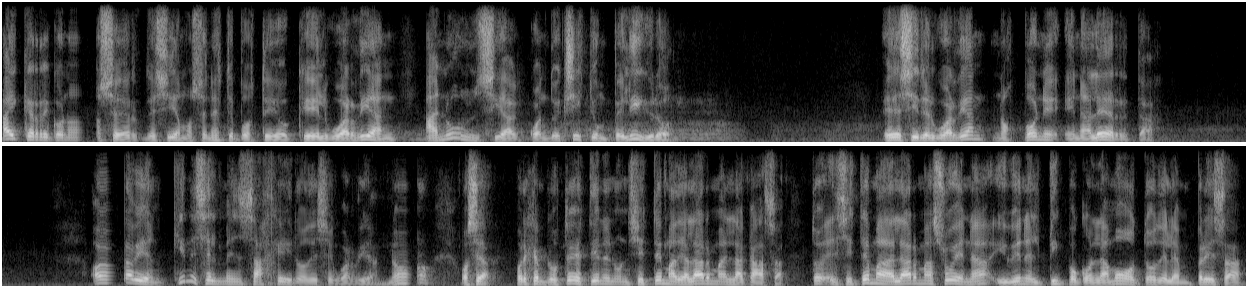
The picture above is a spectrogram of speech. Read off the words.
hay que reconocer, decíamos en este posteo, que el guardián anuncia cuando existe un peligro. Es decir, el guardián nos pone en alerta. Ahora bien, ¿quién es el mensajero de ese guardián? ¿no? O sea, por ejemplo, ustedes tienen un sistema de alarma en la casa. El sistema de alarma suena y viene el tipo con la moto de la empresa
